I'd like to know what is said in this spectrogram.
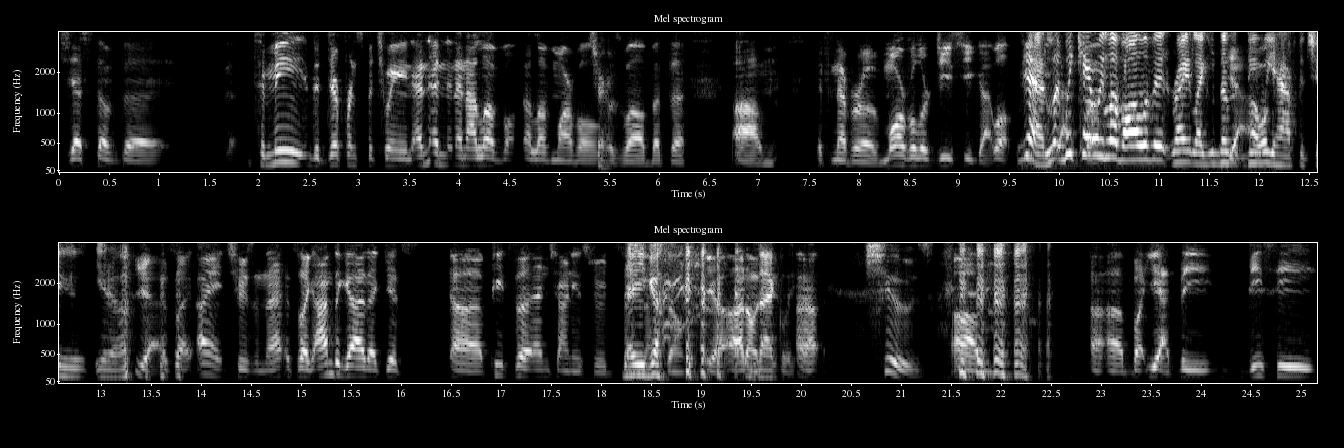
just of the to me the difference between and and, and I love I love Marvel sure. as well, but the um it's never a Marvel or DC guy. Well, yeah, guy, we can't. But, we love all of it, right? Like, does yeah, do we have to choose? You know? yeah, it's like I ain't choosing that. It's like I'm the guy that gets uh, pizza and Chinese food. There you go. yeah, I don't exactly uh, choose. Um, uh, uh, but yeah, the DC.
